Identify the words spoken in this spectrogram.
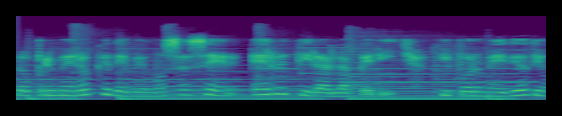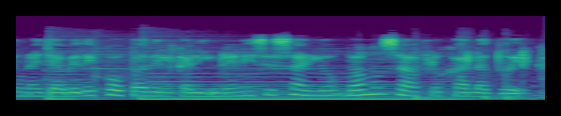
Lo primero que debemos hacer es retirar la perilla y por medio de una llave de copa del calibre necesario vamos a aflojar la tuerca.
